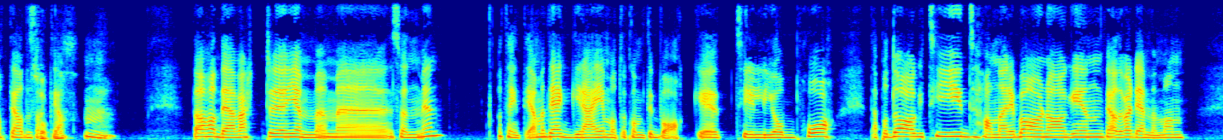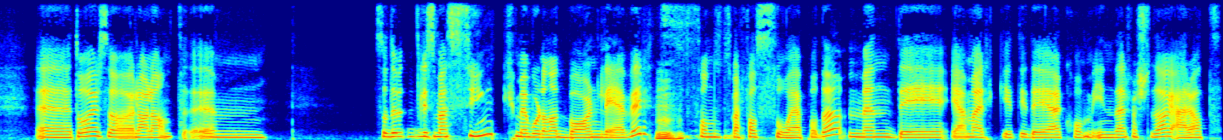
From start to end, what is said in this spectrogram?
At jeg hadde sagt Såpass? ja. Mm. Da hadde jeg vært eh, hjemme med sønnen min og tenkte ja, men det er grei måte å komme tilbake til jobb på. Det er på dagtid, han er i barnehagen. For jeg hadde vært hjemme med han eh, et år, så eller halvannet. Så det liksom er synk med hvordan et barn lever. Sånn i hvert fall så jeg på det. Men det jeg merket idet jeg kom inn der første dag, er at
